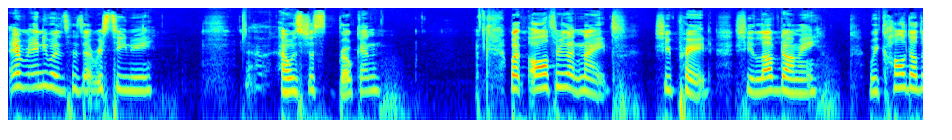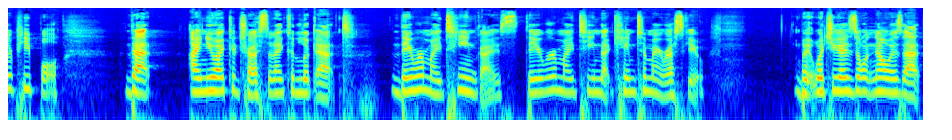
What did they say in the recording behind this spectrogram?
ever, anyone has ever seen me. I was just broken. But all through that night, she prayed. She loved on me. We called other people that I knew I could trust and I could look at. They were my team, guys. They were my team that came to my rescue. But what you guys don't know is that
